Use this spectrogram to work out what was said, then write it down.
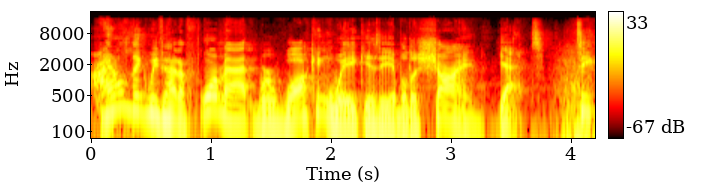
I don't think we've had a format where Walking Wake is able to shine yet. See,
